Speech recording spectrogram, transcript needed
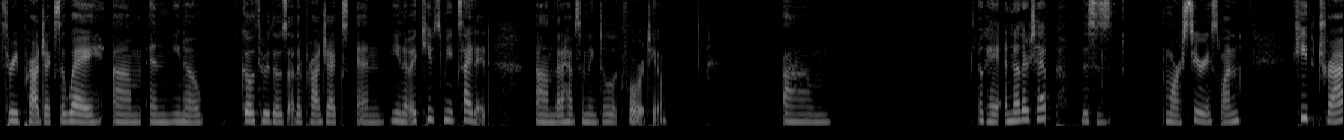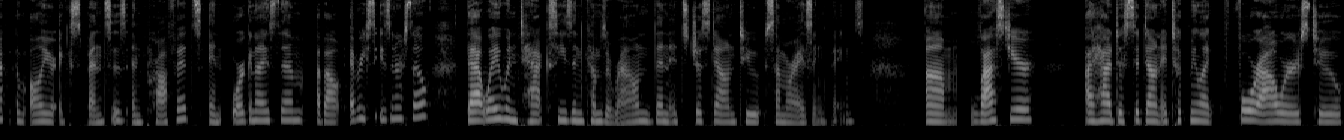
three projects away, um, and, you know, go through those other projects. And, you know, it keeps me excited um, that I have something to look forward to. Um, okay, another tip this is more serious one. Keep track of all your expenses and profits and organize them about every season or so. That way, when tax season comes around, then it's just down to summarizing things. Um, last year, I had to sit down. It took me like four hours to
